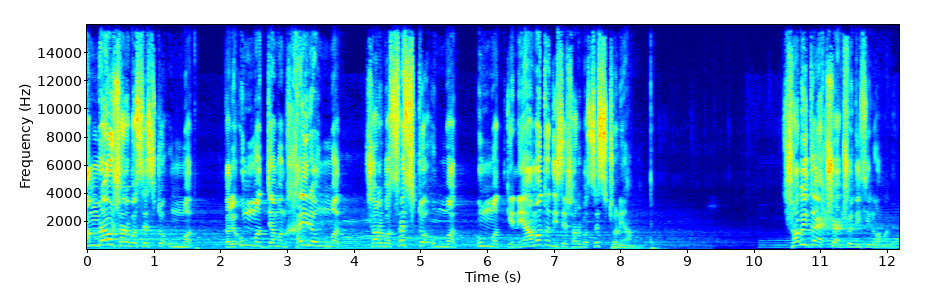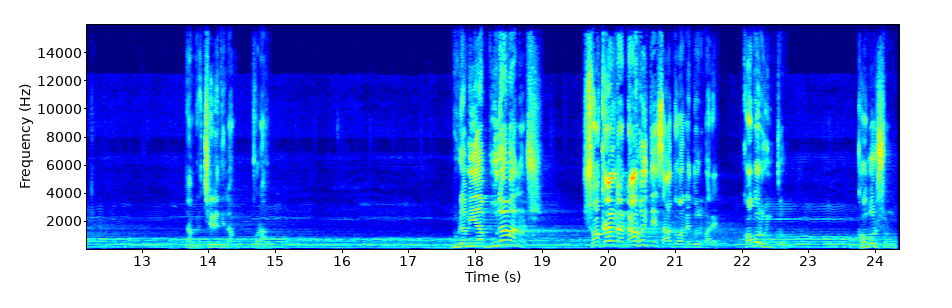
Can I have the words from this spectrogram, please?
আমরাও সর্বশ্রেষ্ঠ উম্মত। তাহলে উম্মত যেমন খাইরে উম্মত, সর্বশ্রেষ্ঠ উম্মত। উম্মতকে নেয়ামত দিছে সর্বশ্রেষ্ঠ নেয়ামত। সবই তো একশো একশো দিছিল আমাদের। আমরা ছেড়ে দিলাম কোরআন। বুড়া মিয়া, বুড়া মানুষ, সকালটা না হইতে সাদওয়ানে দরবারে খবর হইতো। খবর শুনব।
